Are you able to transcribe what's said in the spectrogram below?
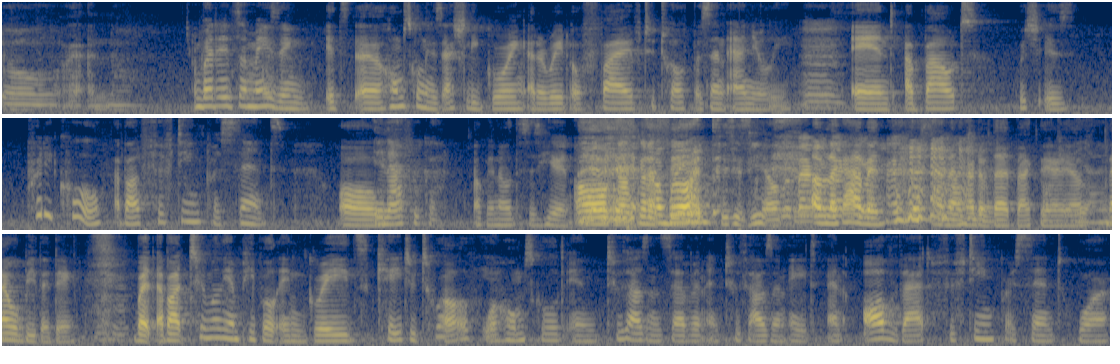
No, I, I no. But it's amazing. It's uh, homeschooling is actually growing at a rate of five to twelve percent annually, and about which is pretty cool. About fifteen percent of In Africa. okay, no, this is here. Oh, okay. I was gonna abroad. say this is here. We're Okay. back- I'm like, I haven't, here. I heard of that back there. Okay, yeah, yeah, that know. would be the day. But about two million people in grades K to 12 were homeschooled in 2007 and 2008, and of that, 15 percent were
